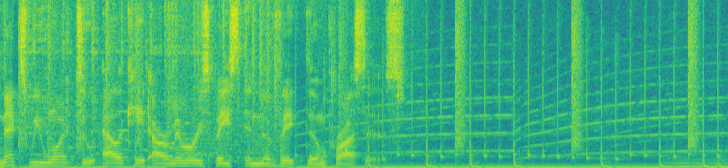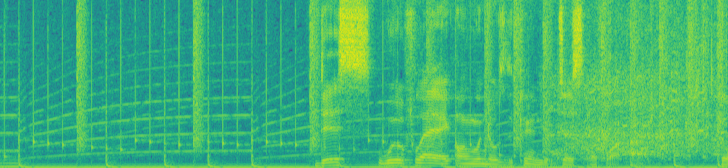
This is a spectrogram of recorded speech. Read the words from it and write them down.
Next, we want to allocate our memory space in the victim process. This will flag on Windows Defender, just FYI. So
